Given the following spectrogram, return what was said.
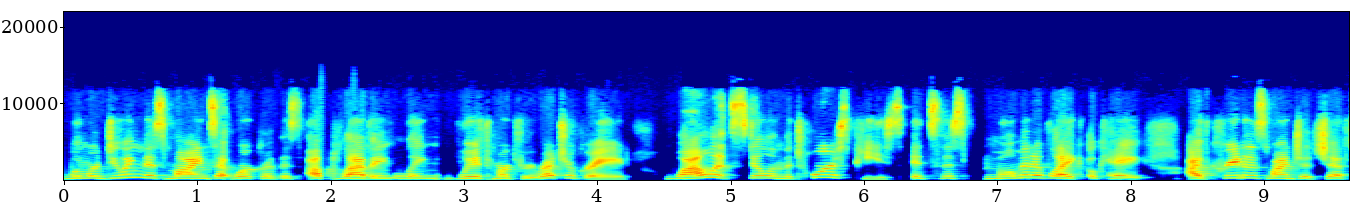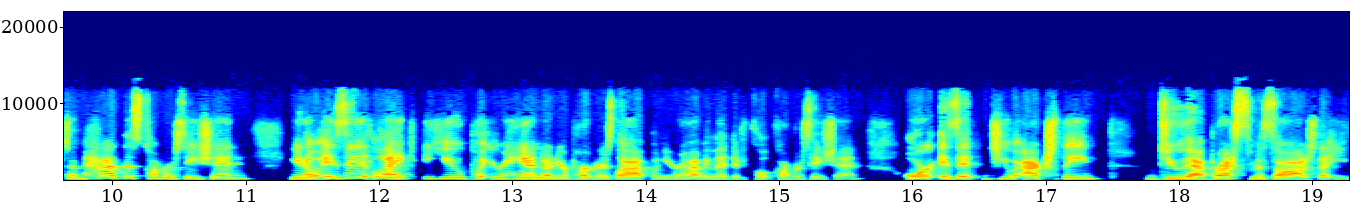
when we're doing this mindset work or this up with Mercury retrograde, while it's still in the Taurus piece, it's this moment of like, okay, I've created this mindset shift. I've had this conversation. You know, is it like you put your hand on your partner's lap when you're having that difficult conversation? Or is it, do you actually do that breast massage that you,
